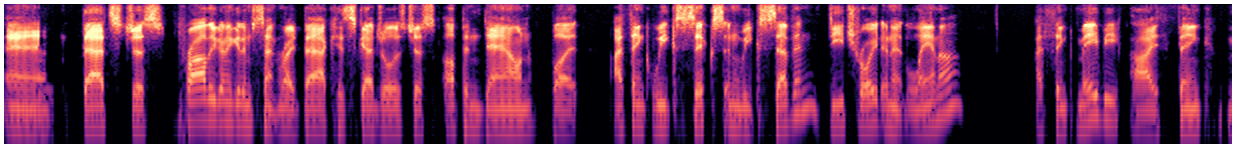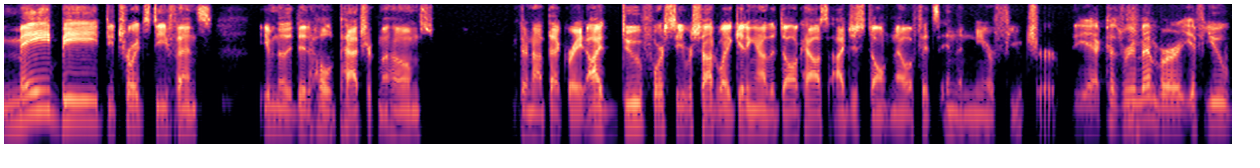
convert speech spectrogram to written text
mm-hmm. and that's just probably going to get him sent right back. His schedule is just up and down. But I think week six and week seven, Detroit and Atlanta. I think maybe, I think maybe Detroit's defense, even though they did hold Patrick Mahomes, they're not that great. I do foresee Rachaad White getting out of the doghouse. I just don't know if it's in the near future. Yeah, because remember, if you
